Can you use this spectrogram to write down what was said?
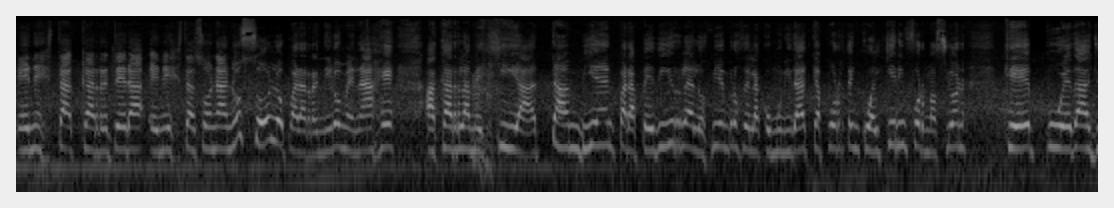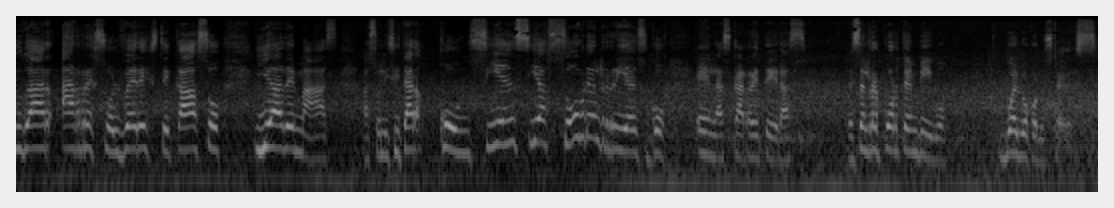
en esta carretera, en esta zona, no solo para rendir homenaje a Carla Mejía, también para pedirle a los miembros de la comunidad que aporten cualquier información que pueda ayudar a resolver este caso y además a solicitar conciencia sobre el riesgo en las carreteras. Es el reporte en vivo. Vuelvo con ustedes.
